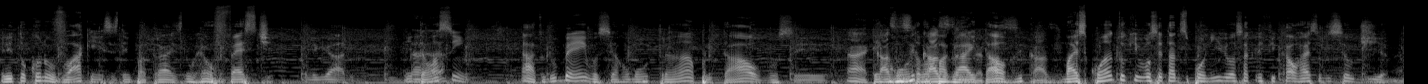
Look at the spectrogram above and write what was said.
Ele tocou no Vaken esses tempos atrás, no Hellfest, tá ligado? Então, uhum. assim, ah, tudo bem, você arrumou um trampo e tal, você ah, é, tem casas conta e pra casas, pagar né? e tal. Casas e casas. Mas quanto que você tá disponível a sacrificar o resto do seu dia? É,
